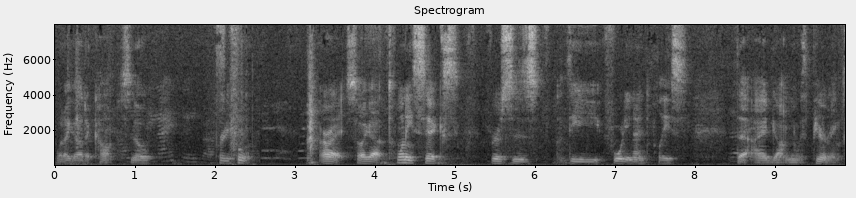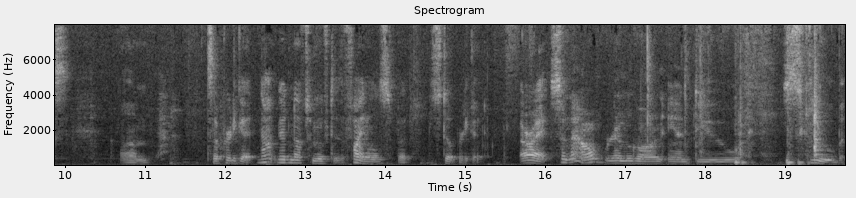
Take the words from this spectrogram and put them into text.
what I got at comp, so pretty cool. Alright, so I got 26 versus the 49th place that I had gotten with Pyraminx. Um, so pretty good. Not good enough to move to the finals, but still pretty good. Alright, so now we're gonna move on and do Skewb.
